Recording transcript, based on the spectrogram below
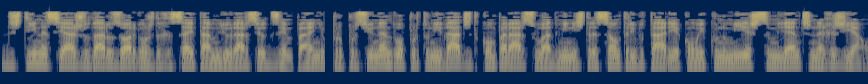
Destina-se a ajudar os órgãos de receita a melhorar seu desempenho, proporcionando oportunidades de comparar sua administração tributária com economias semelhantes na região.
